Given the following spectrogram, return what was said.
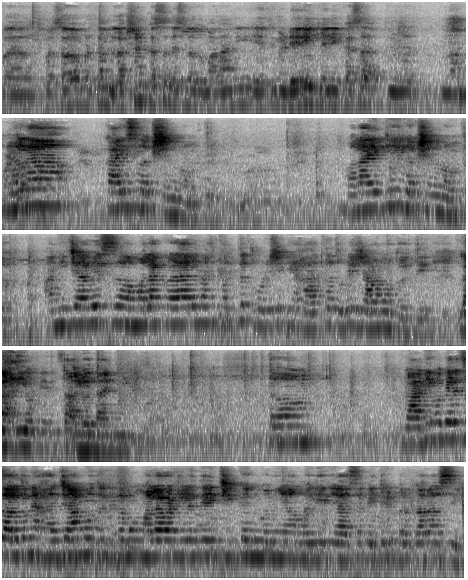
सर्वप्रथम लक्षण कसं दिसलं तुम्हाला? आणि हे तुम्ही डेअरिंग केली कसं मला काहीच लक्षण नव्हतं. मला एकही लक्षण नव्हतं. आणि ज्यावेळेस मला कळालं ना फक्त थोडेसे हे हात थोडे जाम होत होते गाडी वगैरे चालवताना. तर गाडी वगैरे चालवताना हात जाम होत होते. तर मग मला वाटलं ते चिकन मनिया मलेरिया असा काहीतरी प्रकार असेल.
